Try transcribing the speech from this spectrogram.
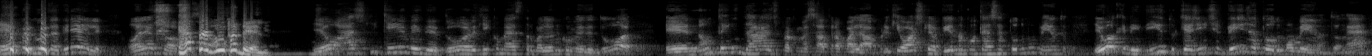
é a pergunta dele. Olha só. É a pergunta dele. Eu acho que quem é vendedor, quem começa trabalhando como vendedor, é, não tem idade para começar a trabalhar, porque eu acho que a venda acontece a todo momento. Eu acredito que a gente vende a todo momento, né?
